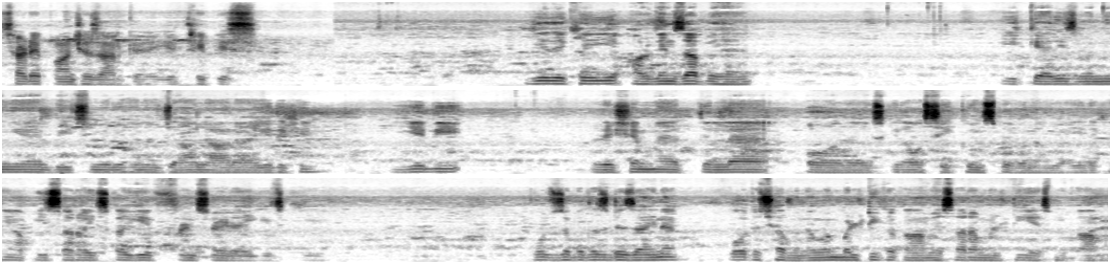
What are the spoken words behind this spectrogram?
साढ़े पाँच हज़ार का है ये थ्री पीस। ये देखिए, ये ऑर्गेन्जा पे है। ये कैरीज बनी है, बीच में जो है ना जाल आ रहा है, ये देखिए। ये भी रेशम में तिल्ला और इसके अलावा सीक्वेंस पे बना हुआ है। ये देखें, आप ये सारा इसका ये फ्रंट साइड आएगी इसकी। बहुत ज़बरदस्त डिज़ाइन है, बहुत अच्छा बना हुआ मल्टी का काम है, सारा मल्टी है इसमें काम।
